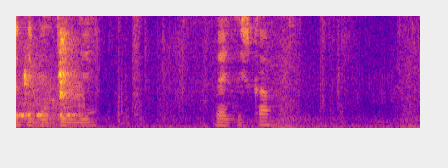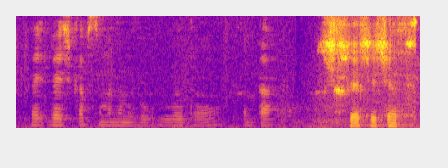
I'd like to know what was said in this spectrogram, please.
Чё ты без гильдии? Дайте шкаф. Дай, дай шкаф суманем в, в этого ханта. Сейчас, сейчас.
